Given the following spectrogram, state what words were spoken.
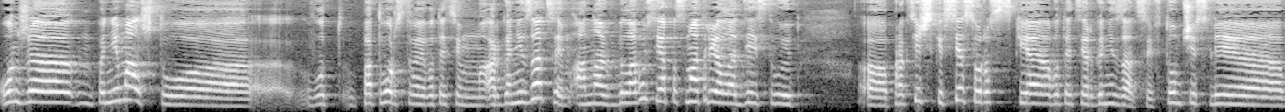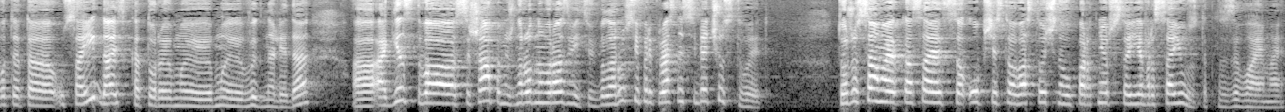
он же понимал, что вот потворствуя вот этим организациям, она в Беларуси, я посмотрела, действуют практически все соросские вот эти организации, в том числе вот это УСАИД, да, из которой мы, мы выгнали, да, агентство США по международному развитию в Беларуси прекрасно себя чувствует. То же самое касается общества Восточного партнерства Евросоюза, так называемое,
